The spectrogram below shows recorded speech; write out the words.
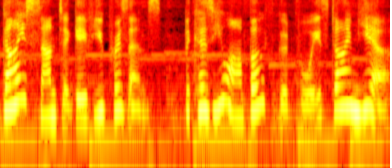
Guys, Santa gave you presents because you are both good boys time year.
